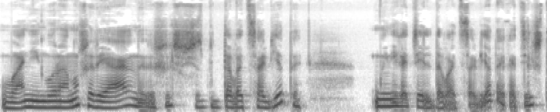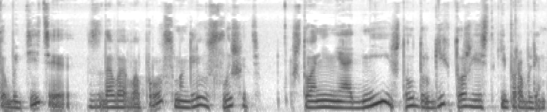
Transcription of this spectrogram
Ваня и Егор Ануша реально решили, что сейчас будут давать советы. Мы не хотели давать советы, а хотели, чтобы дети, задавая вопросы, могли услышать, что они не одни, и что у других тоже есть такие проблемы.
